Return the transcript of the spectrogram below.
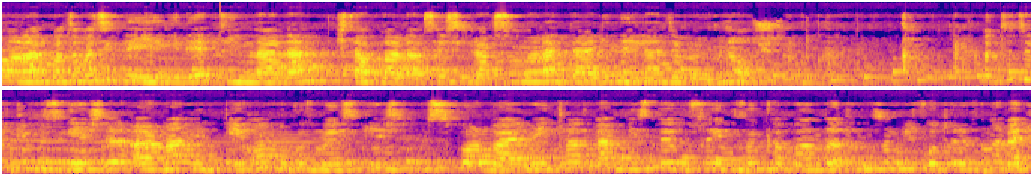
Son olarak matematikle ilgili filmlerden, kitaplardan seçkiler sunarak derginin eğlence bölümünü oluşturduk. Atatürk'ün bizi gençlere armağan ettiği 19 Mayıs Gençlik ve Spor Bayramı ithafen biz de bu sayımızın kapağında atamızın bir fotoğrafına ve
